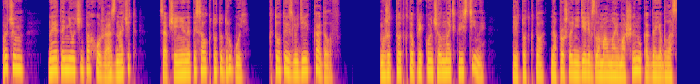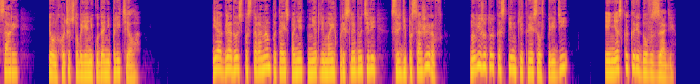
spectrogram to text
Впрочем, на это не очень похоже, а значит, сообщение написал кто-то другой, кто-то из людей Кадалов. Может, тот, кто прикончил мать Кристины. Или тот, кто на прошлой неделе взломал мою машину, когда я была с Сарой, и он хочет, чтобы я никуда не полетела. Я оглядываюсь по сторонам, пытаясь понять, нет ли моих преследователей среди пассажиров, но вижу только спинки кресел впереди и несколько рядов сзади.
